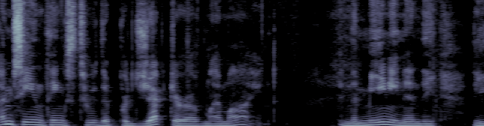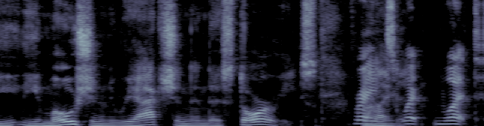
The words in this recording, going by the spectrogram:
I'm seeing things through the projector of my mind and the meaning and the the, the emotion and the reaction and the stories. Right. What what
